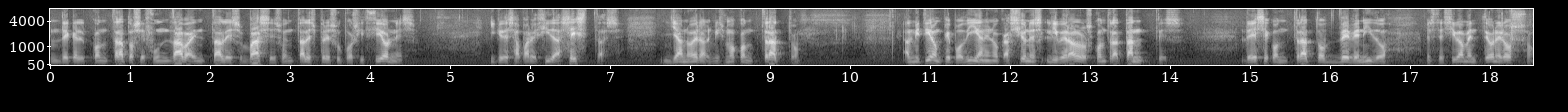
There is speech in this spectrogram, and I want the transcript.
de que el contrato se fundaba en tales bases o en tales presuposiciones y que desaparecidas estas ya no era el mismo contrato, admitieron que podían en ocasiones liberar a los contratantes de ese contrato devenido excesivamente oneroso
